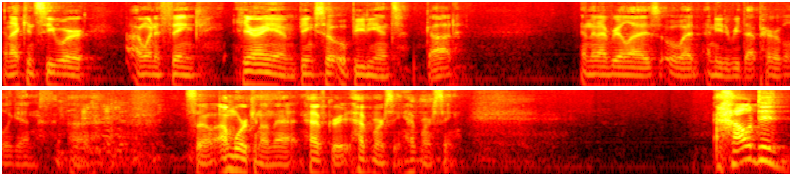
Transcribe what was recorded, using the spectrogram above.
and I can see where I want to think. Here I am, being so obedient, God. And then I realize, oh, I, I need to read that parable again. Uh, so I'm working on that. Have great, have mercy, have mercy how did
